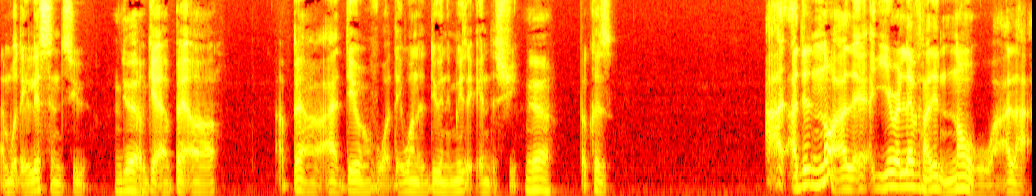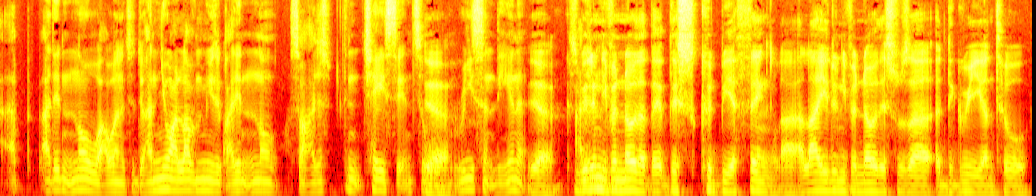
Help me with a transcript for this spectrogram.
and what they listen to, Yeah. get a better a better idea of what they want to do in the music industry yeah. because I, I didn't know. I- year 11 I didn't know what I like I, I didn't know what I wanted to do. I knew I loved music but I didn't know. So I just didn't chase it until Yeah. recently innit? Yeah, because we didn't even know that they, this could be a thing. Like, like you didn't even know this was a, a degree until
